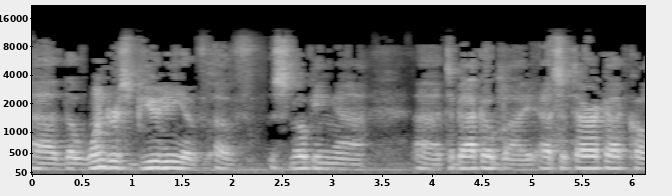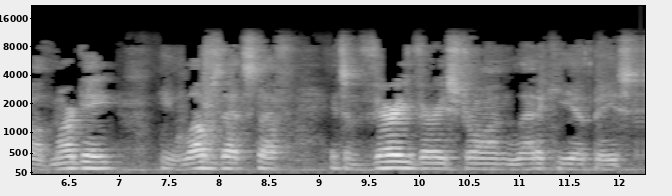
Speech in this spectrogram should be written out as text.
uh, the wondrous beauty of, of smoking uh, uh, tobacco by Esoterica called Margate. He loves that stuff. It's a very, very strong Latakia based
